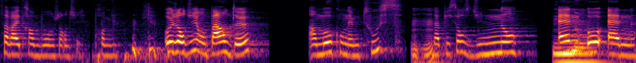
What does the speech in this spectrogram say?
ça va être un bon aujourd'hui, promis. aujourd'hui, on parle de un mot qu'on aime tous, Mhm. la puissance du non. Non. N-O-N.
